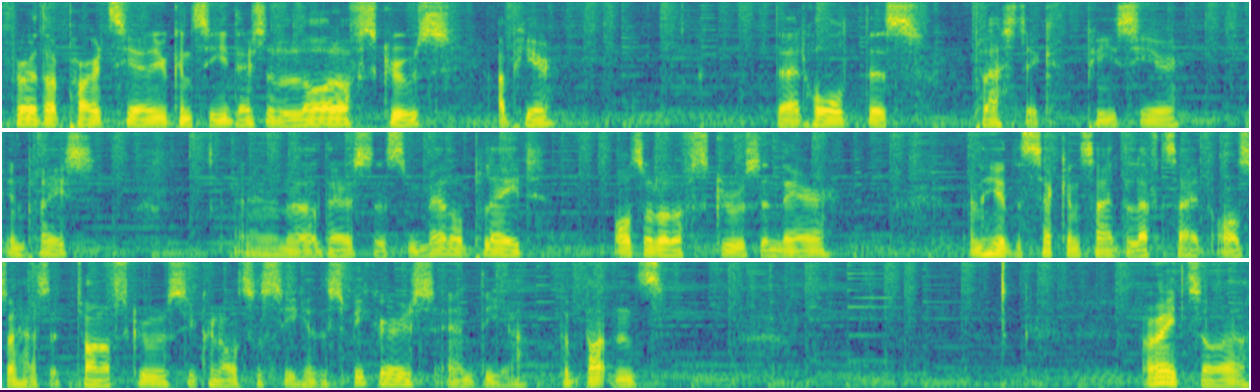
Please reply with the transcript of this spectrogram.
further parts here. You can see there's a lot of screws up here that hold this plastic piece here in place. And uh, there's this metal plate, also a lot of screws in there. And here the second side, the left side, also has a ton of screws. You can also see here the speakers and the uh, the buttons. Alright, so uh,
